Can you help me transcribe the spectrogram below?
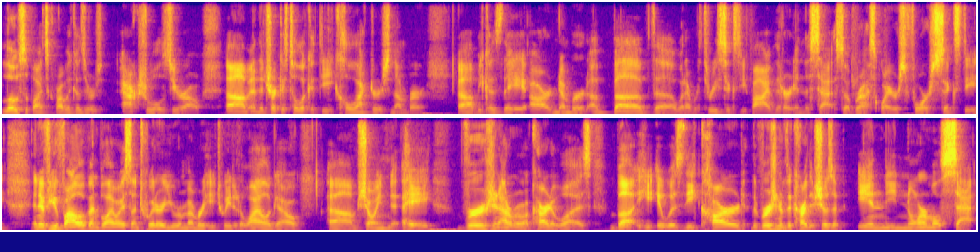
low supply. It's probably because there's actual zero. Um, and the trick is to look at the collector's number uh, because they are numbered above the whatever 365 that are in the set. So Brass Squire's 460. And if you follow Ben Bleiweiss on Twitter, you remember he tweeted a while ago um, showing a version. I don't remember what card it was, but he, it was the card, the version of the card that shows up in the normal set.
